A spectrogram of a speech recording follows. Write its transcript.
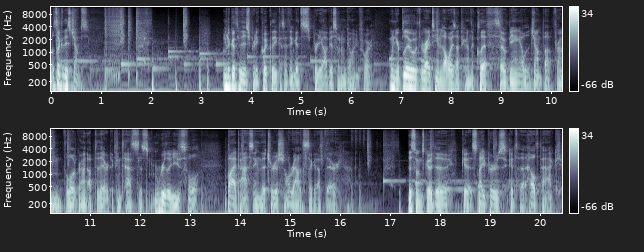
let's look at these jumps. I'm gonna go through this pretty quickly because I think it's pretty obvious what I'm going for. When you're blue, the right team is always up here on the cliff, so being able to jump up from the low ground up to there to contest is really useful, bypassing the traditional routes to get up there. This one's good to get at snipers, get to health pack.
